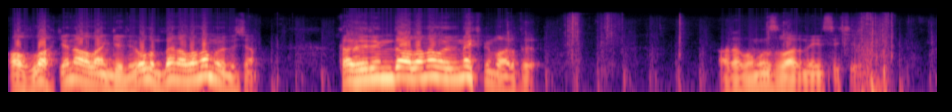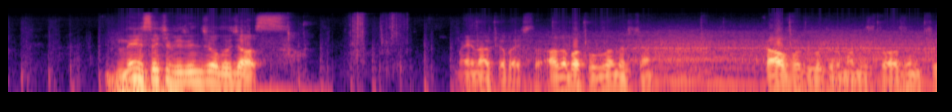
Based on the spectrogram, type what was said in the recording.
Allah gene alan geliyor. Oğlum ben alana mı öleceğim? Kaderimde alana ölmek mi vardı? Arabamız var neyse ki. Neyse ki birinci olacağız. Mayın arkadaşlar. Araba kullanırken coverlı durmanız lazım ki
